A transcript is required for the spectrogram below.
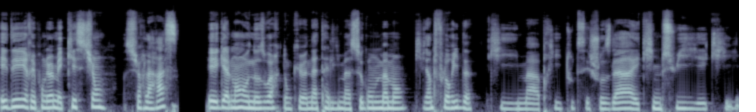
aidé et répondu à mes questions sur la race. Et également au Nosework, donc Nathalie, ma seconde maman, qui vient de Floride, qui m'a appris toutes ces choses-là et qui me suit et qui...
